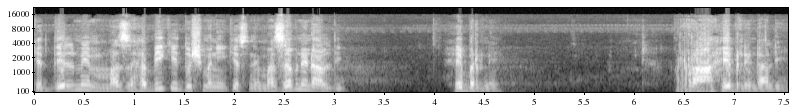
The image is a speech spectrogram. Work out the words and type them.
के दिल में मजहबी की दुश्मनी किसने, मज़हब ने डाल दी? हिब्र ने। राहिब ने डाली।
